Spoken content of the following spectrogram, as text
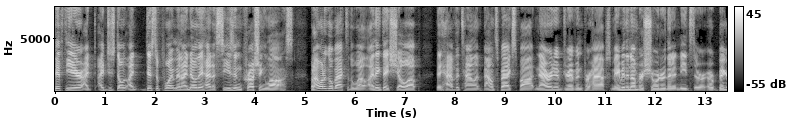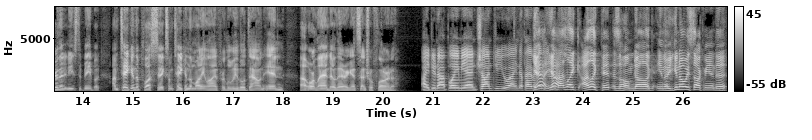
fifth year, I I just don't. I disappointment. I know they had a season crushing loss, but I want to go back to the well. I think they show up they have the talent, bounce back spot, narrative driven, perhaps. Maybe the number's shorter than it needs to, or, or, bigger than it needs to be. But I'm taking the plus six. I'm taking the money line for Louisville down in uh, Orlando there against Central Florida. I do not blame you. And Sean, do you end up having? Yeah, yeah. I like I like Pitt as a home dog. You know, you can always talk me into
